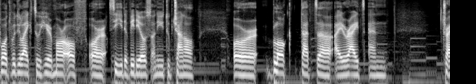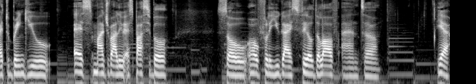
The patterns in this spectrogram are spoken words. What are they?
what would you like to hear more of or see the videos on youtube channel or blog that uh, i write and try to bring you as much value as possible. So hopefully you guys feel the love and uh, yeah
